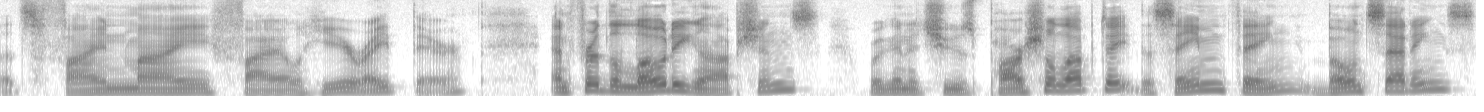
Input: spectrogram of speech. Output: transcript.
Let's find my file here, right there. And for the loading options, we're going to choose partial update, the same thing, bone settings,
